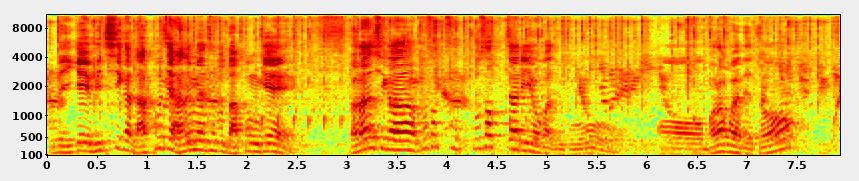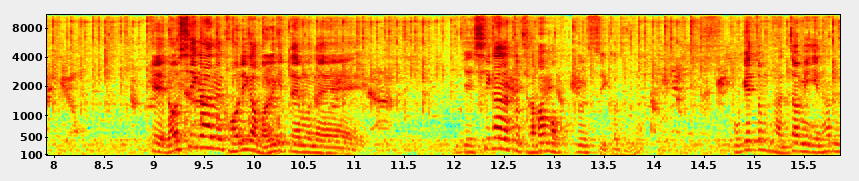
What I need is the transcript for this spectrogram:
근데 이게 위치가 나쁘지 않으면서도 나쁜 게 11시가 후석, 후석 자리여가지고 어 뭐라고 해야 되죠? 이게 러시 가는 거리가 멀기 때문에 이게 시간을 또 잡아먹을 수 있거든요 그게 좀 단점이긴 한데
